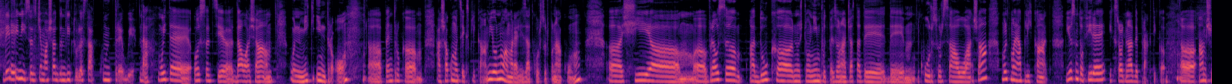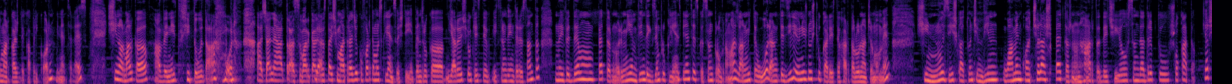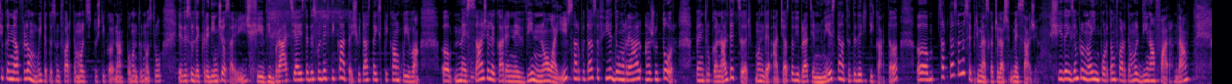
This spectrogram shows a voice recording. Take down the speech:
defini, e, să zicem așa, gânditul ăsta cum trebuie. Da, uite, o să-ți uh, dau așa un mic intro, uh, pentru că, așa cum îți explicam, eu nu am realizat cursuri până acum uh, și uh, uh vreau să aduc, uh, nu știu, un input pe zona aceasta de, de cursuri sau așa, mult mai aplicat. Eu sunt o fire extraordinar de practică. Uh, am și marcaj de Capricorn, bineînțeles, și normal că a venit și tu, da, bun, așa ne-a atras marcajul da. ăsta și mă atrage cu foarte mulți clienți, să știi, pentru că, iarăși, o chestie extrem de interesantă, noi vedem pattern-uri. Mie îmi vin, de exemplu, clienți, bineînțeles că sunt programați la anumite ore, anumite zile, eu nici nu știu care este harta lor în acel moment și nu zici că atunci îmi vin oameni cu același pattern în hartă, deci eu sunt de-a dreptul șocată. Chiar și când ne aflăm, uite că sunt foarte mulți, tu știi că, na, pământul nostru e destul de credincios aici și vibrația este destul de ridicată și uite, asta explicam cuiva. Uh, mesajele care ne vin nou aici s-ar putea să fie de un real ajutor, pentru că în alte țări, unde această vibrație nu este atât de ridicată, uh, s-ar putea să nu se primească aceleași mesaje. Și, de exemplu, noi importăm foarte mult din afară, da?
